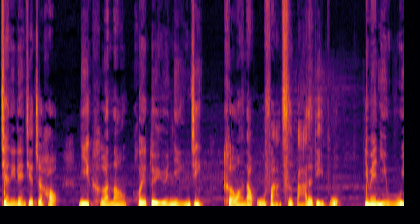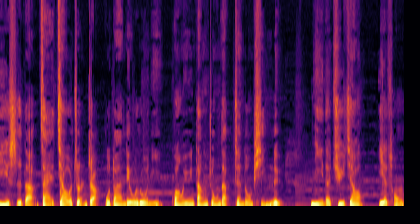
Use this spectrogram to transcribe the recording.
建立链接之后，你可能会对于宁静渴望到无法自拔的地步，因为你无意识的在校准着不断流入你光晕当中的振动频率，你的聚焦也从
